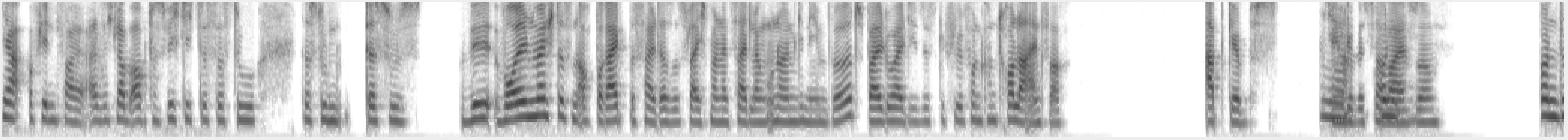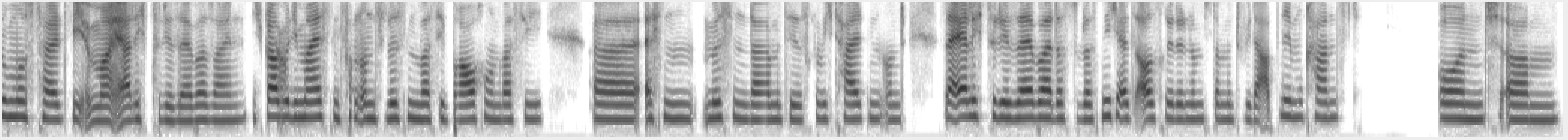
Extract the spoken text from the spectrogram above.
Ja, auf jeden Fall. Also ich glaube auch, das Wichtigste ist, dass du, dass du, dass du es will, wollen möchtest und auch bereit bist halt, dass es vielleicht mal eine Zeit lang unangenehm wird, weil du halt dieses Gefühl von Kontrolle einfach abgibst in Ja. gewisser Und Weise. Und du musst halt wie immer ehrlich zu dir selber sein. Ich glaube, Ja. die meisten von uns wissen, was sie brauchen und was sie äh, essen müssen, damit sie das Gewicht halten. Und sei ehrlich zu dir selber, dass du das nicht als Ausrede nimmst, damit du wieder abnehmen kannst. Und ähm,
